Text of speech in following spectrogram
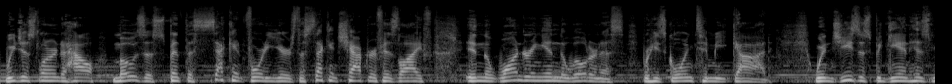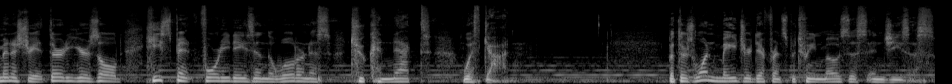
We just learned how Moses spent the second 40 years, the second chapter of his life, in the wandering in the wilderness where he's going to meet God. When Jesus began his ministry at 30 years old, he spent 40 days in the wilderness to connect with God. But there's one major difference between Moses and Jesus.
